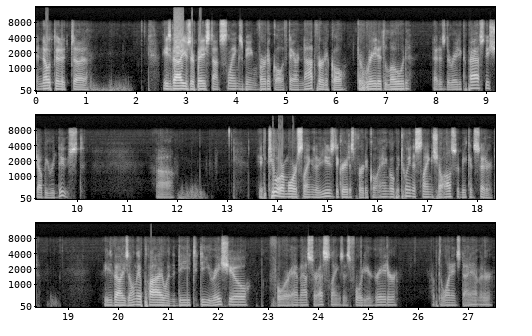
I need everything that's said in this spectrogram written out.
And note that it, uh, these values are based on slings being vertical. If they are not vertical, the rated load, that is the rated capacity, shall be reduced. Uh, if two or more slings are used, the greatest vertical angle between the slings shall also be considered. These values only apply when the D to D ratio for MS or S slings is 40 or greater, up to 1 inch diameter.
